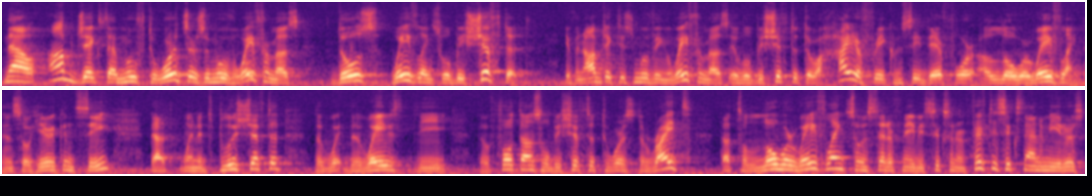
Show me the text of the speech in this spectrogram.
Now, objects that move towards us or move away from us, those wavelengths will be shifted. If an object is moving away from us, it will be shifted to a higher frequency, therefore a lower wavelength. And so here you can see that when it's blue shifted, the, the waves, the, the photons will be shifted towards the right. That's a lower wavelength, so instead of maybe 656 nanometers,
